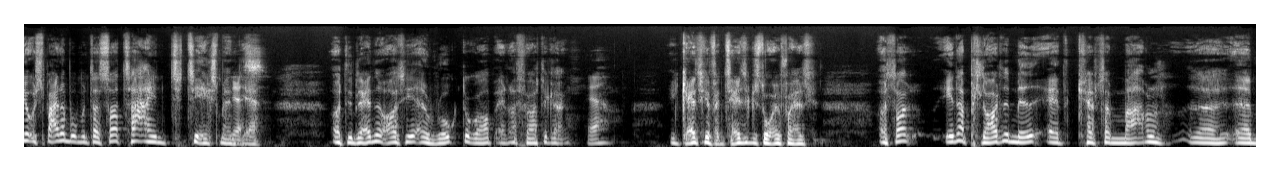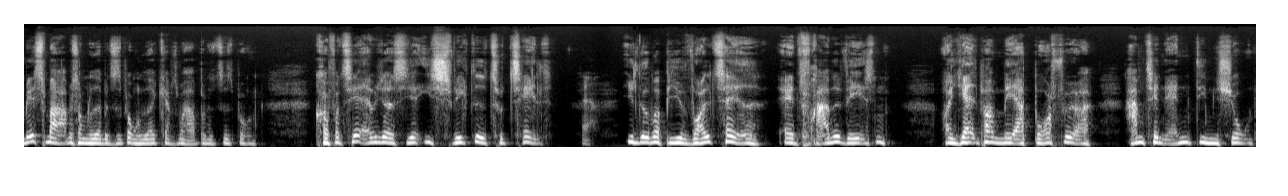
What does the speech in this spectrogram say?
jo, Spider-Woman, der så tager hende til, til X-Men, Yes. ja. Og det er blandt andet også her, at Rogue dukker op aller første gang. Ja. En ganske fantastisk historie, faktisk. Og så ender plottet med, at Captain Marvel, øh, uh, Miss Marvel, som hun hedder på det tidspunkt, hun hedder Captain Marvel på det tidspunkt, konfronterer Avengers og siger, I svigtede totalt. Ja. I lod mig blive voldtaget af et fremmed væsen, og hjalp ham med at bortføre ham til en anden dimension.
